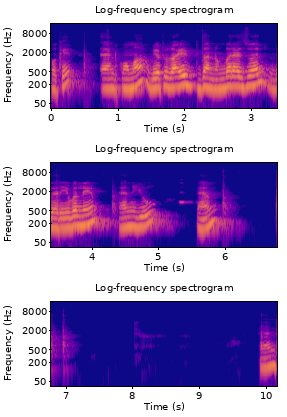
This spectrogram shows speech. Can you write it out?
okay and comma we have to write the number as well variable name n u m. And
